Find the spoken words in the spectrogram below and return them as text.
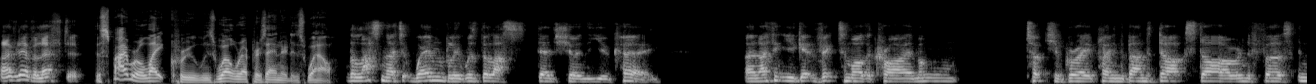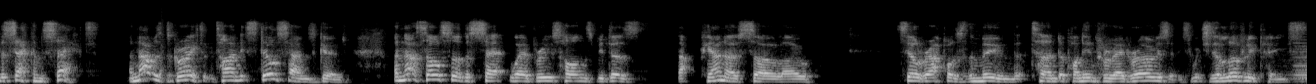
I've never left it. The Spiral Light crew was well represented as well. The last night at Wembley was the last Dead show in the UK, and I think you get Victim of the Crime and Touch of Grey playing the band Dark Star in the first in the second set, and that was great at the time. It still sounds good, and that's also the set where Bruce Hornsby does that piano solo silver apples of the moon that turned up on infrared roses which is a lovely piece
